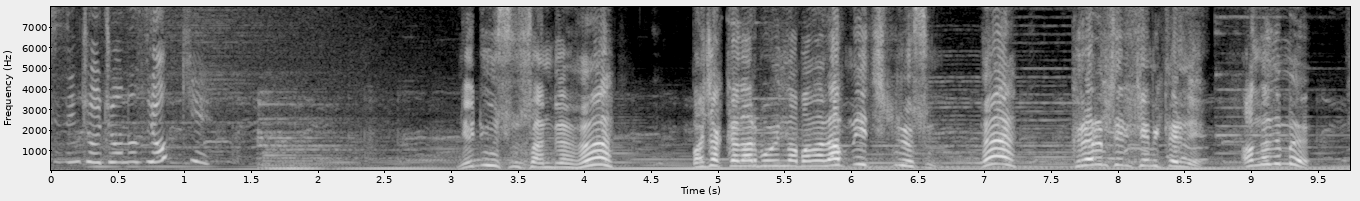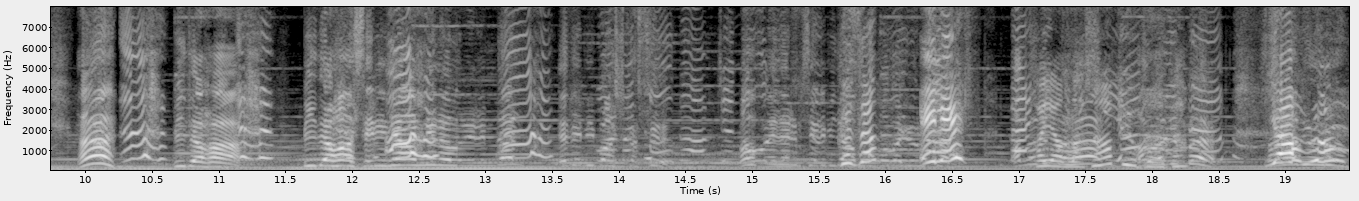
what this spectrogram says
sizin çocuğunuz yok ki. Ne diyorsun sen de ha? Bacak kadar boyunla bana laf mı yetiştiriyorsun? Ha? Kırarım senin kemiklerini. Anladın mı? Ha? Bir daha. Bir daha seni ne annen alır elimden ne de bir başkası. Affederim seni bir daha. Kızım, odada görmem. Elif! Hay Allah, ne yapıyor bu adam? Yavrum!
